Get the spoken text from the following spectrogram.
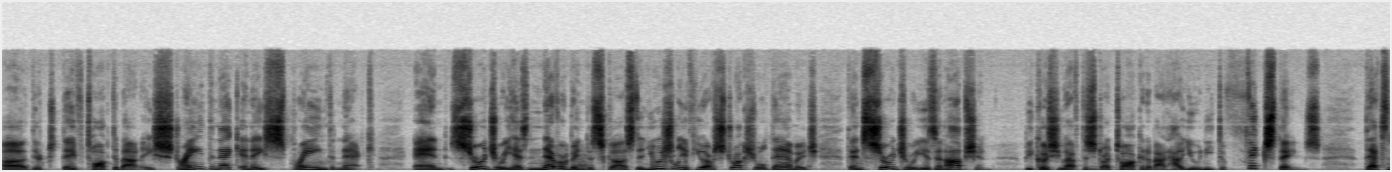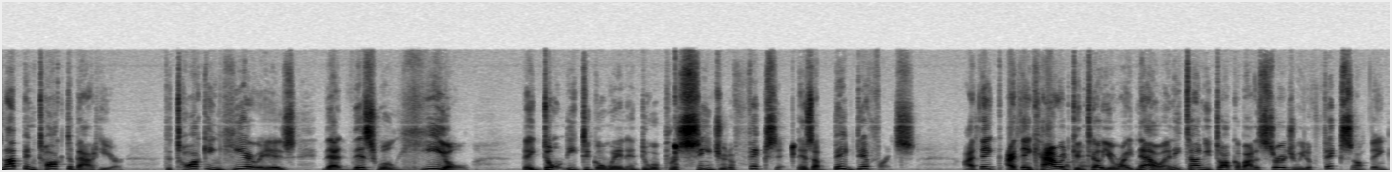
uh, they've talked about a strained neck and a sprained neck. And surgery has never been discussed. And usually, if you have structural damage, then surgery is an option because you have to start talking about how you need to fix things. That's not been talked about here. The talking here is that this will heal. They don't need to go in and do a procedure to fix it. There's a big difference. I think I think Howard can tell you right now. Anytime you talk about a surgery to fix something,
